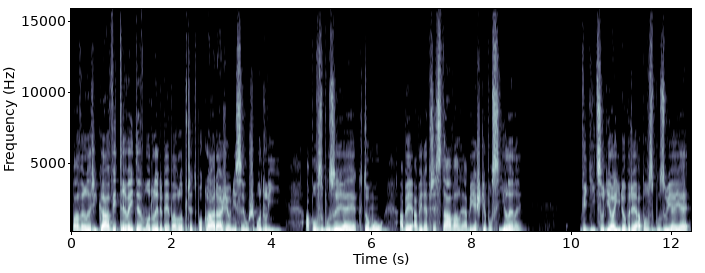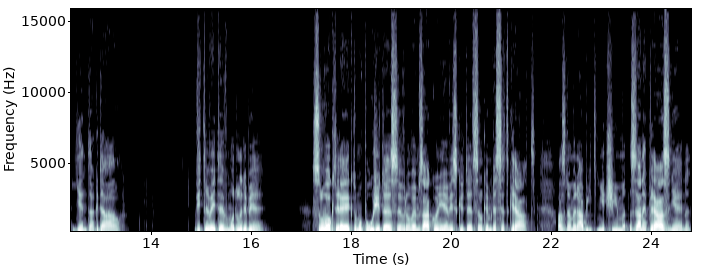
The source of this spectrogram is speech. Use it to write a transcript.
Pavel říká, vytrvejte v modlitbě. Pavel předpokládá, že oni se už modlí a povzbuzuje je k tomu, aby, aby nepřestávali, aby ještě posílili. Vidí, co dělají dobře a povzbuzuje je jen tak dál. Vytrvejte v modlitbě. Slovo, které je k tomu použité, se v Novém zákoně vyskytuje celkem desetkrát a znamená být něčím zaneprázdněn,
